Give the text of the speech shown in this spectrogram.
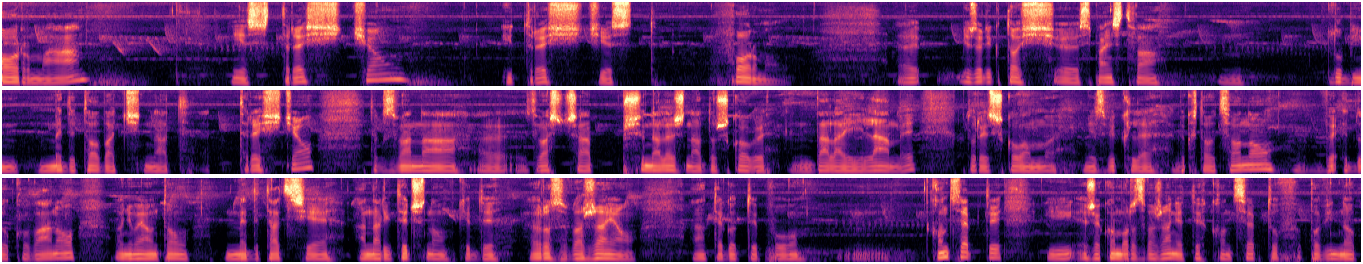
forma jest treścią i treść jest formą. E, jeżeli ktoś e, z Państwa mm, lubi medytować nad treścią, tak zwana, e, zwłaszcza przynależna do szkoły Dalaj Lamy, która jest szkołą niezwykle wykształconą, wyedukowaną. Oni mają tą medytację analityczną, kiedy rozważają tego typu mm, koncepty i rzekomo rozważanie tych konceptów powinno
